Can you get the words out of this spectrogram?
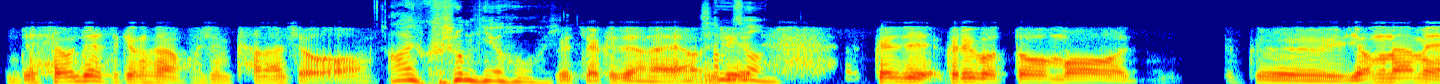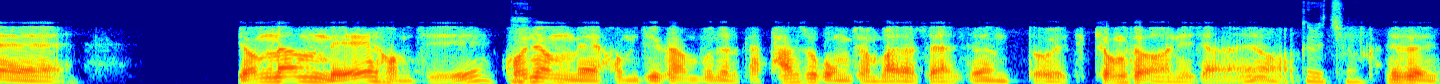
근데 해운대에서 경선은 훨씬 편하죠. 아유, 그럼요. 그렇죠, 그잖아요. 삼선. 그지 그리고 또 뭐 그 영남의 영남 내 험지, 권영 내 험지 간분으로 다 판수 공천 받았잖아요. 또 경선이잖아요. 그렇죠. 그래서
